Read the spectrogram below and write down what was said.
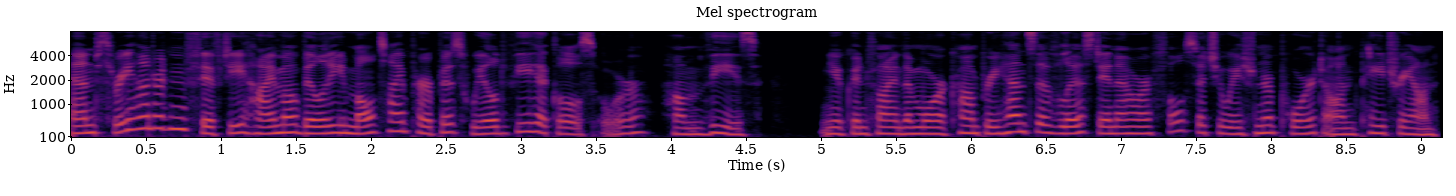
and 350 high mobility multi purpose wheeled vehicles or Humvees. You can find a more comprehensive list in our full situation report on Patreon.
